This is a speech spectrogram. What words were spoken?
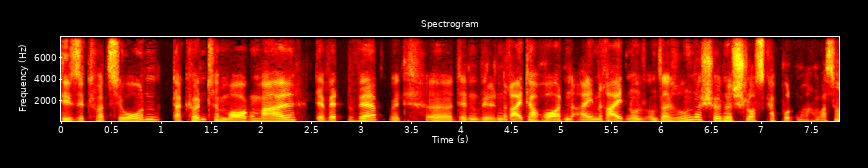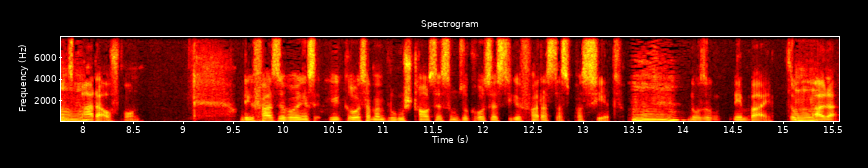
die Situation, da könnte morgen mal der Wettbewerb mit äh, den wilden Reiterhorden einreiten und unser wunderschönes Schloss kaputt machen, was wir mhm. uns gerade aufbauen. Und die Gefahr ist übrigens, je größer mein Blumenstrauß ist, umso größer ist die Gefahr, dass das passiert. Mhm. Nur so nebenbei. So, mhm. Alter,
